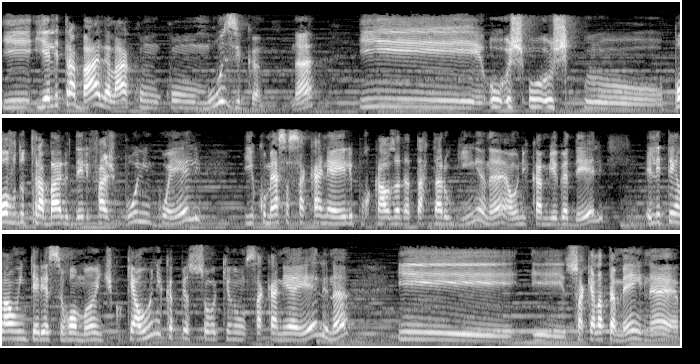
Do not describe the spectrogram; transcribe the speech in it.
E, e ele trabalha lá com, com música, né? E os, os- o povo do trabalho dele faz bullying com ele e começa a sacanear ele por causa da tartaruguinha, né? A única amiga dele. Ele tem lá um interesse romântico, que é a única pessoa que não sacaneia ele, né? E, e- só que ela também, né,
